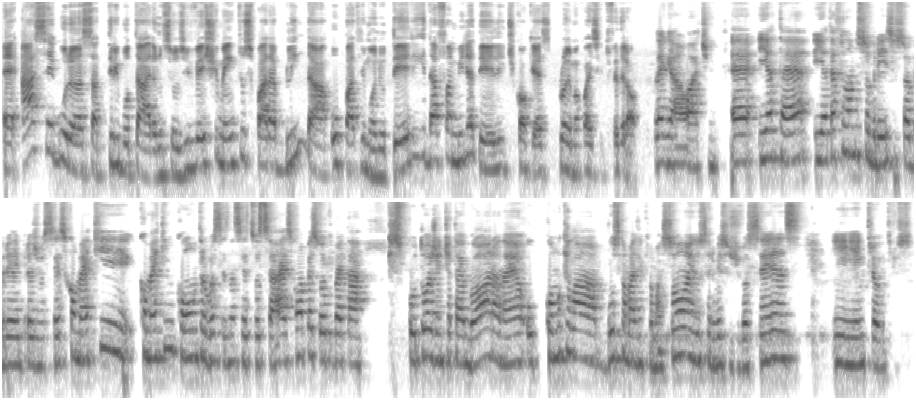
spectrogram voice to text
é, a segurança tributária nos seus investimentos para blindar o patrimônio dele e da família dele de qualquer problema com a Receita Federal. Legal, ótimo. É, e, até, e até falando sobre isso, sobre a empresa de vocês, como é que, como é que encontra vocês nas redes sociais? Como a pessoa que vai estar, tá, que escutou a gente até agora, né? O, como que ela busca mais informações, os serviços de vocês e entre outros?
